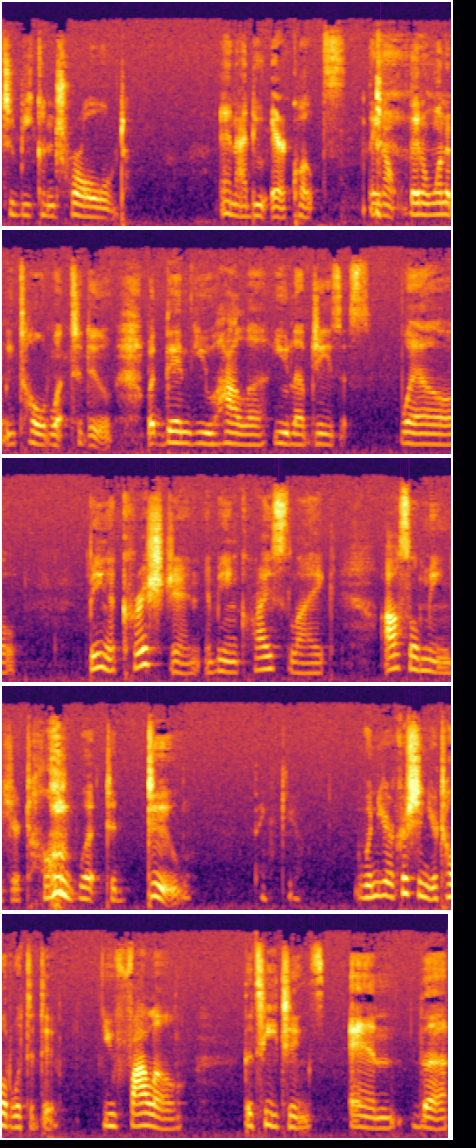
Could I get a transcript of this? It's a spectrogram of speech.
to be controlled. And I do air quotes. They don't they don't want to be told what to do. But then you holla you love Jesus. Well, being a Christian and being Christ like also means you're told what to do. Thank you. When you're a Christian, you're told what to do. You follow the teachings and the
